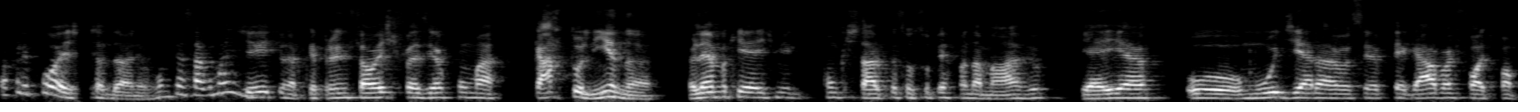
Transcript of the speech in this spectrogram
Eu falei, poxa, Dani, vamos pensar algum jeito, né? Porque presencial a gente fazia com uma cartolina. Eu lembro que eles me conquistaram porque eu sou super fã da Marvel. E aí é, o, mood era você pegava as fotos, para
